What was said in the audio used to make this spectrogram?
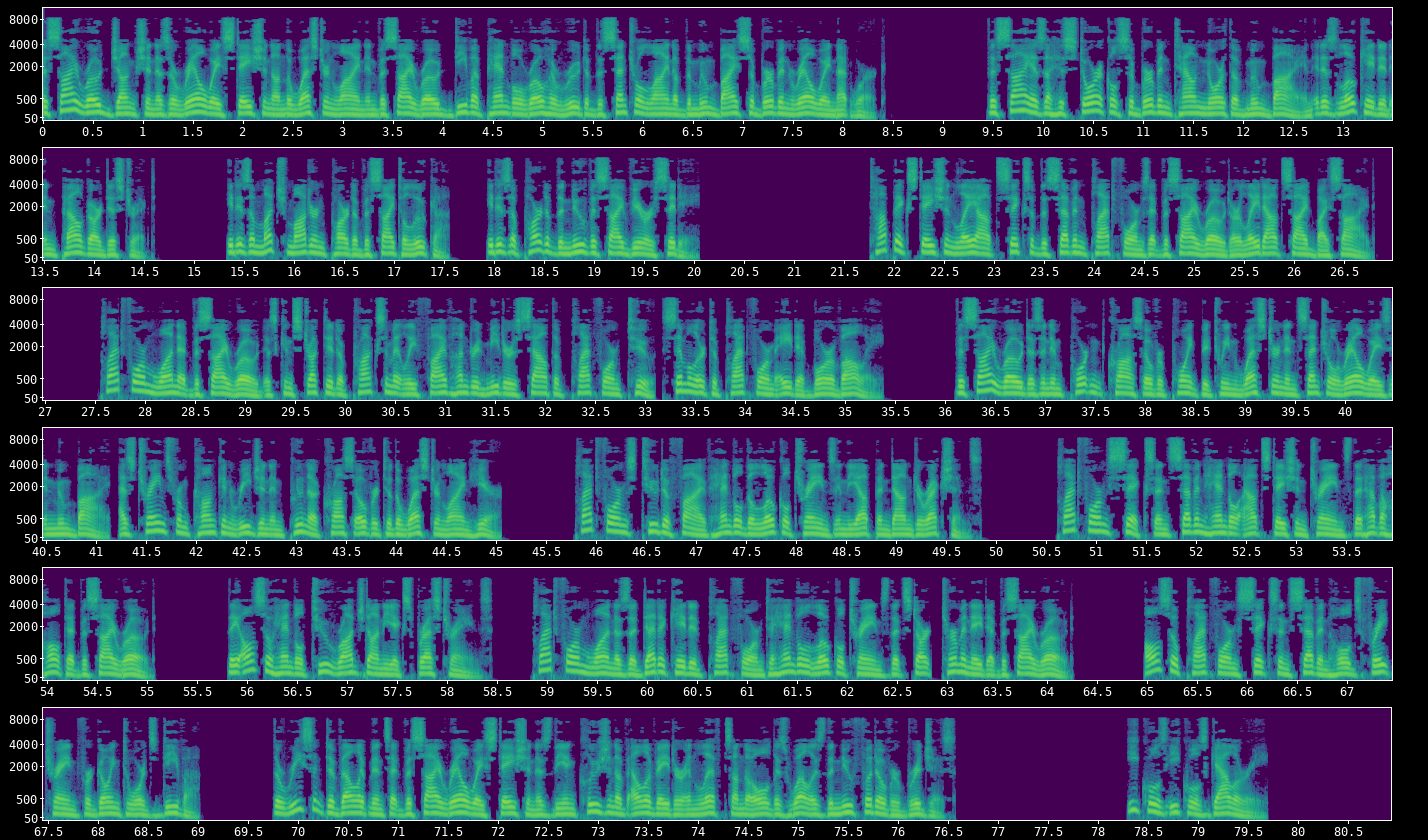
Vasai Road Junction is a railway station on the Western Line and Vasai Road Diva Panvel Roha route of the Central Line of the Mumbai Suburban Railway Network. Vasai is a historical suburban town north of Mumbai and it is located in Palghar district. It is a much modern part of Vasai Taluka. It is a part of the new Vasai Virar city. Topic station layout Six of the seven platforms at Vasai Road are laid out side by side. Platform 1 at Vasai Road is constructed approximately 500 metres south of Platform 2, similar to Platform 8 at Borivali. Vasai Road is an important crossover point between Western and Central Railways in Mumbai, as trains from Konkan region and Pune cross over to the Western Line here. Platforms 2 to 5 handle the local trains in the up and down directions. Platforms 6 and 7 handle outstation trains that have a halt at Vasai Road. They also handle two Rajdhani Express trains. Platform 1 is a dedicated platform to handle local trains that start, terminate at Vasai Road. Also platforms 6 and 7 holds freight train for going towards Diva. The recent developments at Vasai railway station is the inclusion of elevator and lifts on the old as well as the new footover bridges. Gallery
